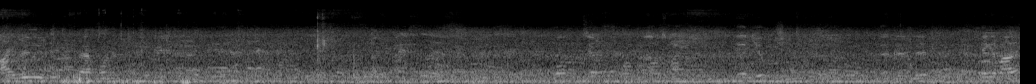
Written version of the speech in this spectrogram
I really think that one. Think about it?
